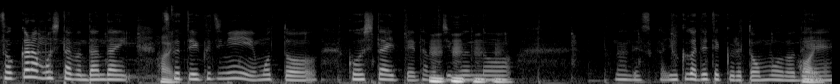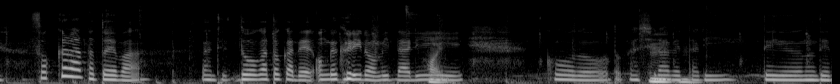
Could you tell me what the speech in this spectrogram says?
そこからもし多分だんだん作っていくうちにもっとこうしたいって多分自分の何ですか欲が出てくると思うので、はい、そこから例えばなんて動画とかで音楽理論を見たり、はい、コードとか調べたりっていうので、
